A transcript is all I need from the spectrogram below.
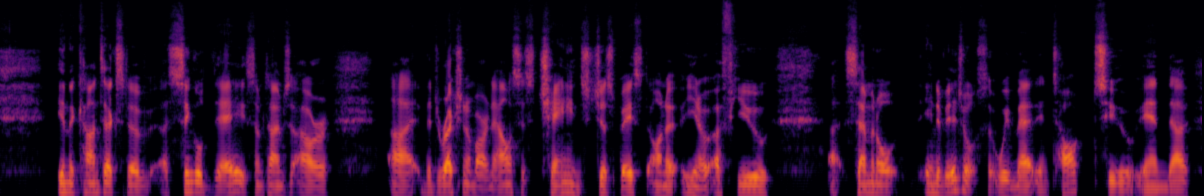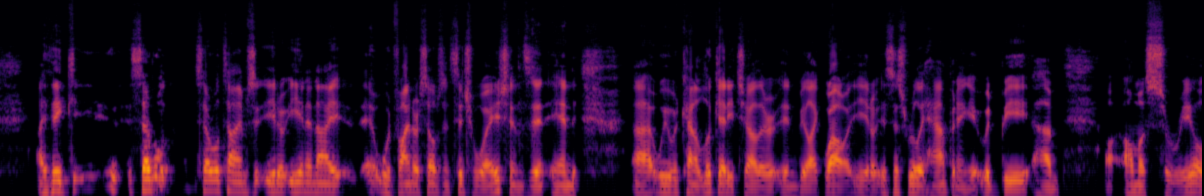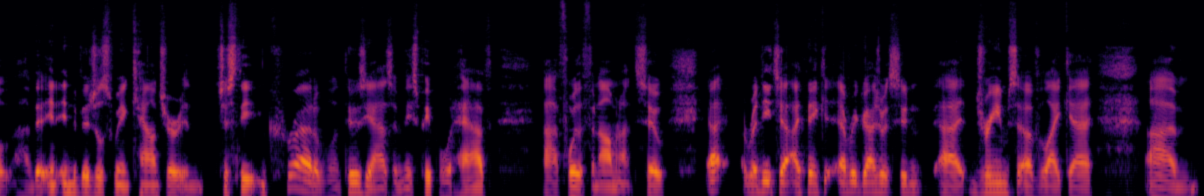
in the context of a single day, sometimes our uh, the direction of our analysis changed just based on a you know a few uh, seminal individuals that we met and talked to, and uh, I think several several times, you know, Ian and I uh, would find ourselves in situations and, and uh, we would kind of look at each other and be like, wow, you know, is this really happening? It would be um, almost surreal. Uh, the individuals we encounter and just the incredible enthusiasm these people would have uh, for the phenomenon. So, uh, Raditya, I think every graduate student uh, dreams of like a, um,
